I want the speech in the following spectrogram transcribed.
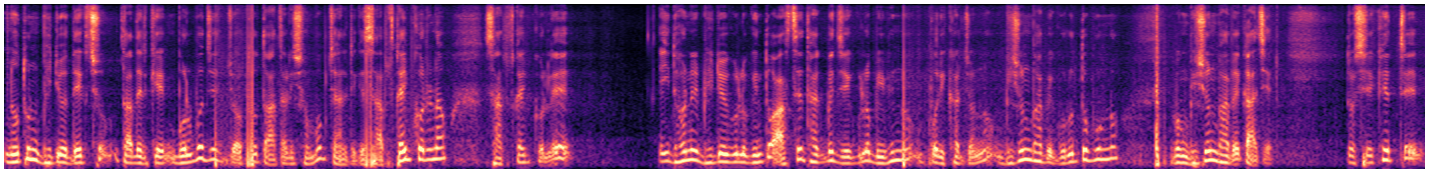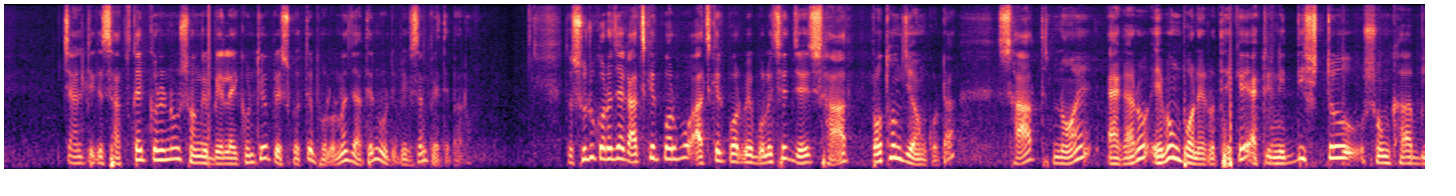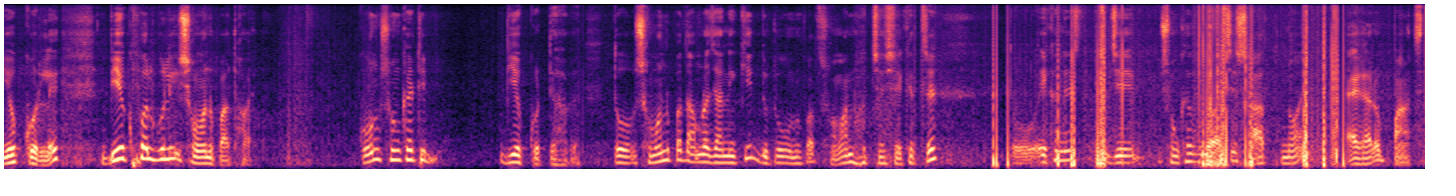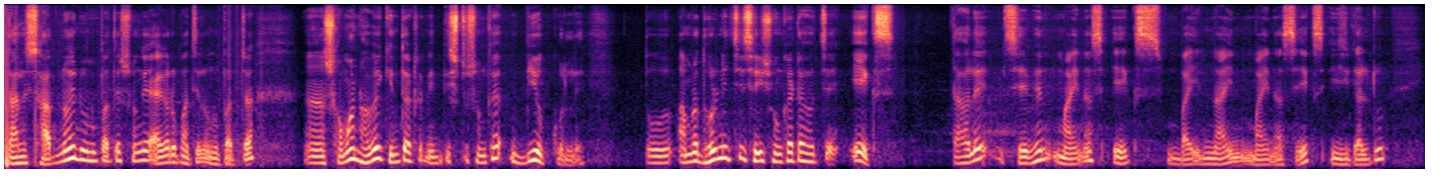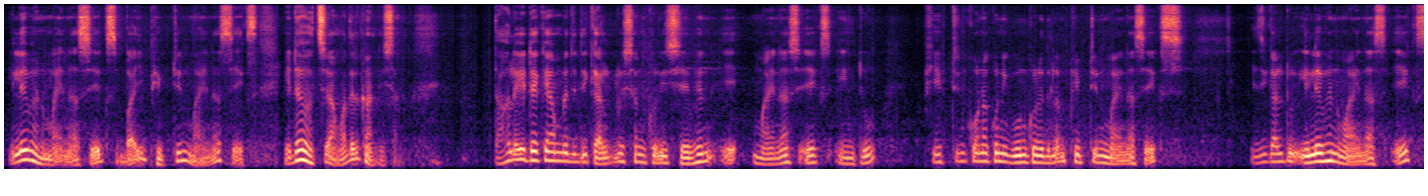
নতুন ভিডিও দেখছ, তাদেরকে বলব যে যত তাড়াতাড়ি সম্ভব চ্যানেলটিকে সাবস্ক্রাইব করে নাও। সাবস্ক্রাইব করলে এই ধরনের ভিডিওগুলো কিন্তু আসতে থাকবে, যেগুলো বিভিন্ন পরীক্ষার জন্য ভীষণভাবে গুরুত্বপূর্ণ এবং ভীষণভাবে কাজের। তো সেক্ষেত্রে চ্যানেলটিকে সাবস্ক্রাইব করে নাও, সঙ্গে বেল আইকনটিও প্রেস করতে ভুলো না, যাতে নোটিফিকেশান পেতে পারো। তো শুরু করা যাক আজকের পর্ব। আজকের পর্বে বলেছে যে সাত, প্রথম যে অঙ্কটা, সাত, নয়, এগারো এবং পনেরো থেকে একটি নির্দিষ্ট সংখ্যা বিয়োগ করলে বিয়োগফলগুলি সমানুপাত হয়। কোন সংখ্যাটি বিয়োগ করতে হবে? তো সমানুপাত আমরা জানি কি, দুটো অনুপাত সমান হচ্ছে সেক্ষেত্রে। তো এখানে যে সংখ্যাগুলো আছে সাত, নয়, এগারো, পাঁচ, তাহলে সাত, নয়ের অনুপাতের সঙ্গে এগারো, পাঁচের অনুপাতটা সমান হবে, কিন্তু একটা নির্দিষ্ট সংখ্যা বিয়োগ করলে। তো আমরা ধরে নিচ্ছি সেই সংখ্যাটা হচ্ছে এক্স তাহলে seven minus X by nine minus X equal to eleven minus X by fifteen minus X এটা হচ্ছে আমাদের কন্ডিশান তাহলে এটাকে আমরা যদি ক্যালকুলেশন করি সেভেন এ মাইনাস এক্স ইন্টু ফিফটিন কোনাকুনি গুণ করে দিলাম fifteen minus X equal to eleven minus X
